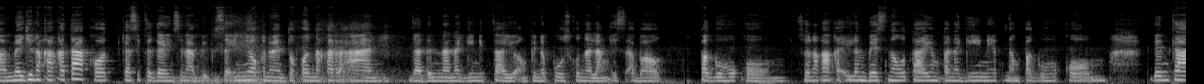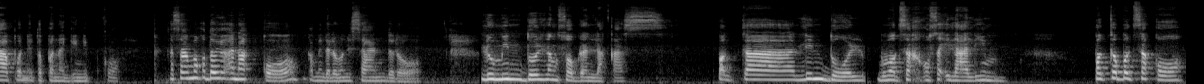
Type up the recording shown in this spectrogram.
Ah, medyo nakakatakot kasi kagaya sinabi ko sa inyo, kinuwento ko nakaraan, dahil na naginip tayo, ang pinapost ko na lang is about paghuhukom. So nakakailang beses na ho tayong panaginip ng paghuhukom. Then kahapon ito panaginip ko. Kasama ko daw yung anak ko, kami dalawa ni Sandro, lumindol ng sobrang lakas. Pagka lindol, bumagsak ako sa ilalim. Pagkabagsak ko,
